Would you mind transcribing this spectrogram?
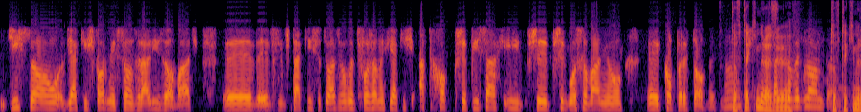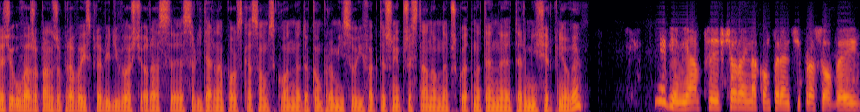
dziś są w jakiejś formie chcą zrealizować y, w, takiej sytuacji w ogóle tworzonych w jakichś ad hoc przepisach i przy, przy głosowaniu y, kopertowym. No, To w takim tak razie, to wygląda. to w takim razie uważa pan, że Prawo i Sprawiedliwość oraz e, Solidarna Polska są skłonne do kompromisu i faktycznie przystaną na przykład na ten termin sierpniowy? Nie wiem, ja wczoraj na konferencji prasowej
